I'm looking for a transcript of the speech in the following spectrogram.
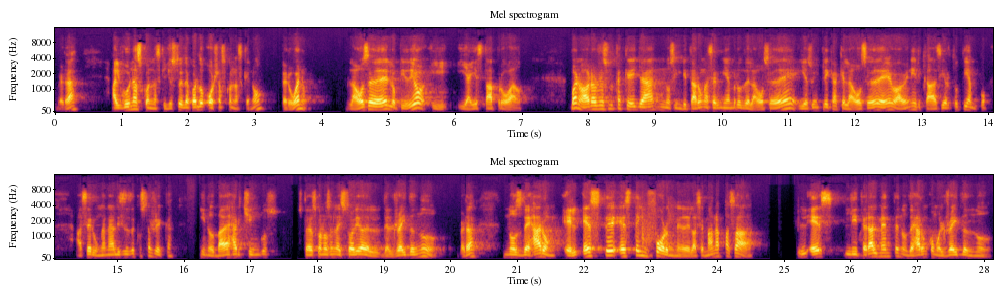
¿verdad? Algunas con las que yo estoy de acuerdo, otras con las que no, pero bueno, la OCDE lo pidió y, y ahí está aprobado. Bueno, ahora resulta que ya nos invitaron a ser miembros de la OCDE y eso implica que la OCDE va a venir cada cierto tiempo a hacer un análisis de Costa Rica y nos va a dejar chingos Ustedes conocen la historia del, del rey desnudo, ¿verdad? Nos dejaron el, este, este informe de la semana pasada, es literalmente nos dejaron como el rey desnudo.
